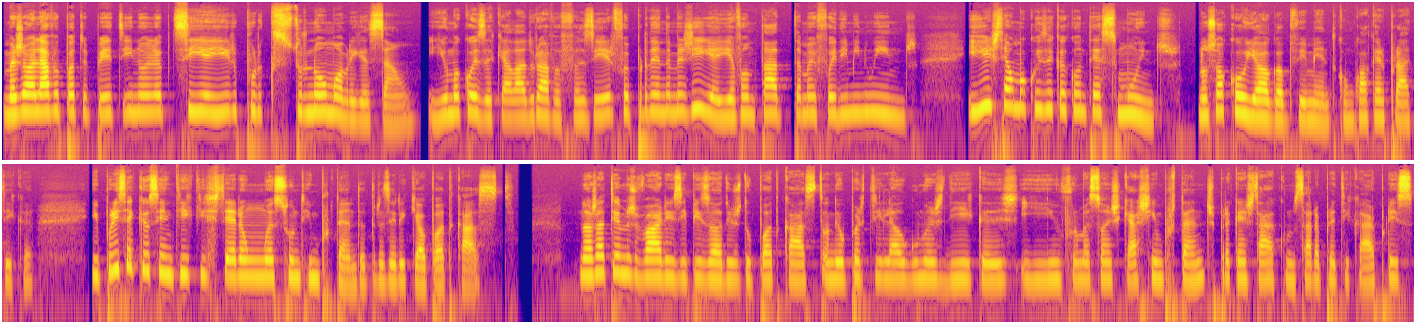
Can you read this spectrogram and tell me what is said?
mas já olhava para o tapete e não lhe apetecia ir porque se tornou uma obrigação. E uma coisa que ela adorava fazer foi perdendo a magia e a vontade também foi diminuindo. E isto é uma coisa que acontece muito, não só com o yoga, obviamente, com qualquer prática. E por isso é que eu senti que isto era um assunto importante a trazer aqui ao podcast. Nós já temos vários episódios do podcast onde eu partilho algumas dicas e informações que acho importantes para quem está a começar a praticar, por isso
